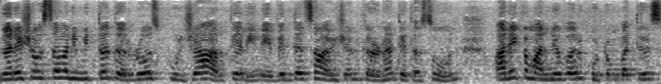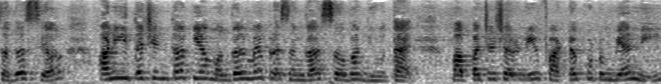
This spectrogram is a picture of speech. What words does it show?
गणेशोत्सवानिमित्त दररोज पूजा आरती आणि नैवेद्याचं आयोजन करण्यात येत असून अनेक मान्यवर कुटुंबातील सदस्य आणि हितचिंतक या मंगलमय प्रसंगात सहभागी होत आहेत. बाप्पाच्या चरणी फाटक कुटुंबियांनी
